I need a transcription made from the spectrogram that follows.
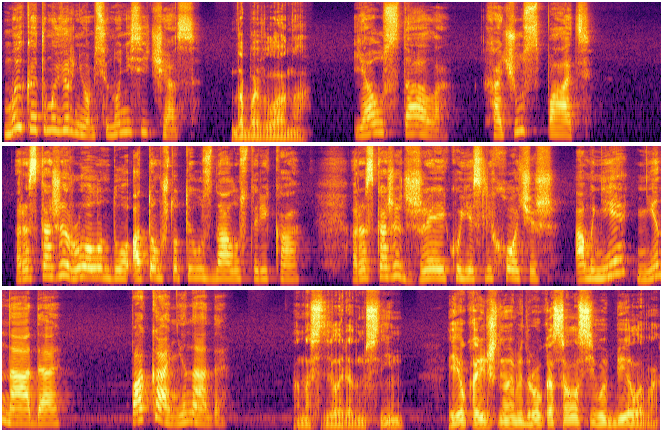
Мы к этому вернемся, но не сейчас. Добавила она. Я устала. Хочу спать. Расскажи Роланду о том, что ты узнал у старика. Расскажи Джейку, если хочешь. А мне не надо. Пока не надо. Она сидела рядом с ним. Ее коричневое бедро касалось его белого.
